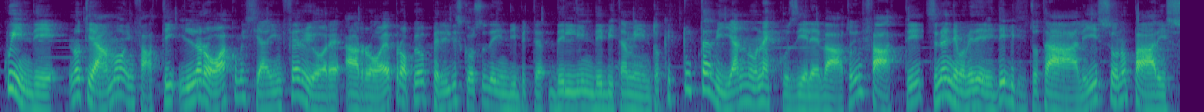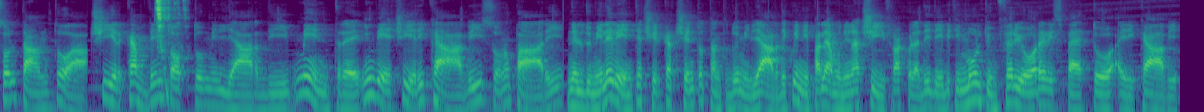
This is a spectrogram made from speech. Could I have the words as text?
Quindi notiamo infatti il ROA come sia inferiore al ROE proprio per il discorso dell'indebitamento che tuttavia non è così elevato. Infatti se noi andiamo a vedere i debiti totali sono pari soltanto a circa 28 miliardi mentre invece i ricavi sono pari nel 2020 a circa 182 miliardi, quindi parliamo di una cifra, quella dei debiti, molto inferiore rispetto ai ricavi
